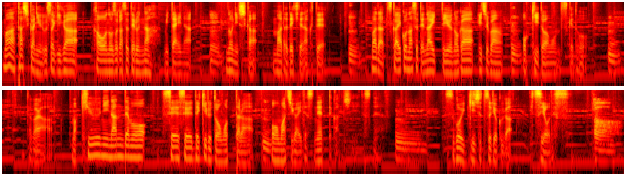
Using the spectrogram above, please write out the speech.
まあ確かにウサギが顔を覗かせてるな、みたいなうん。のにしかまだできてなくて、うん。まだ使いこなせてないっていうのが一番うん。大きいとは思うんですけど、うん。だから、まあ急に何でも生成できると思ったらうん。大間違いですねって感じですね。うん。すごい技術力が必要です。ああ。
